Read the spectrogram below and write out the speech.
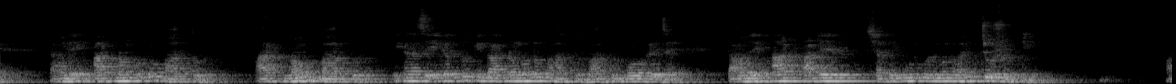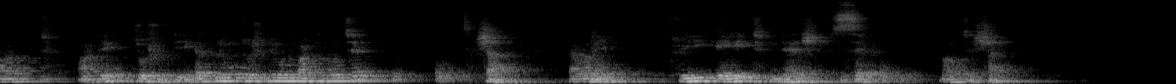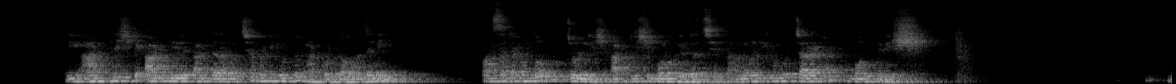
তাহলে আট নং কত? বাহাত্তর। আট নং বাহাত্তর। এখানে আছে একাত্তর, কিন্তু আট নং কত? বাহাত্তর। বাহাত্তর বড় হয়ে যায়। তাহলে আট আটের সাথে গুণ করলে কত হয়? চৌষট্টি। আট আটে চৌষট্টি। একাত্তর এবং চৌষট্টির মধ্যে পার্থক্য হচ্ছে সাত। তার মানে থ্রি এইট ড্যাশ সেভেন বা হচ্ছে সাত। এই আটত্রিশকে আট দিয়ে আট দ্বারা হচ্ছে আমরা কি করতে, ভাগ করতে আমরা জানি পাঁচ আটা কত? চল্লিশ। আটত্রিশে বড় হয়ে যাচ্ছে। তাহলে আমরা কি করব? চার আটা বত্রিশ।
